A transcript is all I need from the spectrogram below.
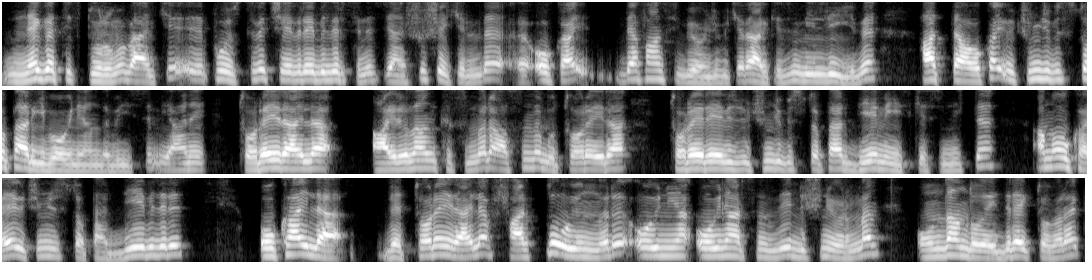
negatif durumu belki e, pozitife çevirebilirsiniz. Yani şu şekilde e, Okay defansif bir oyuncu bir kere herkesin bildiği gibi. Hatta Okay üçüncü bir stoper gibi oynayan da bir isim. Yani Torreira ile ayrılan kısımları aslında bu. Torreira, Torreira'ya biz üçüncü bir stoper diyemeyiz kesinlikle. Ama Okay'a üçüncü stoper diyebiliriz. Okay'la ve Torreira ile farklı oyunları oynarsınız diye düşünüyorum ben. Ondan dolayı direkt olarak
